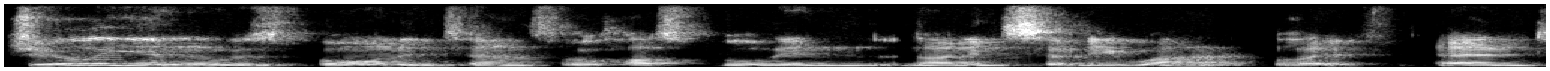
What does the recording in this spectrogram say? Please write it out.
Julian was born in Townsville Hospital in 1971, I believe, and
